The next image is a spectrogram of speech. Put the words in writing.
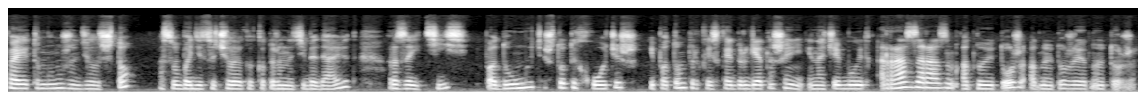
Поэтому нужно делать что? Освободиться человека, который на тебя давит, разойтись, подумать, что ты хочешь, и потом только искать другие отношения. Иначе будет раз за разом одно и то же, одно и то же и одно и то же.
